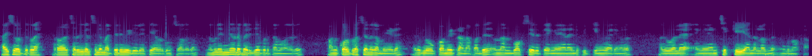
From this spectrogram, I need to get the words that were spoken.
ഹായ് സുഹൃത്തുക്കളെ റോയൽ സർജിക്കൽസിന്റെ മറ്റൊരു വീഡിയോയിലേക്ക് ഏവർക്കും സ്വാഗതം. നമ്മൾ ഇന്നിവിടെ പരിചയപ്പെടുത്താൻ പോകുന്നത് വൺകോൾ പ്ലസ് എന്ന കമ്പനിയുടെ ഒരു ഗ്ലോക്കോമീറ്റർ ആണ്. അപ്പോൾ അത് ഒന്ന് അൺബോക്സ് ചെയ്തിട്ട് എങ്ങനെയാണ് അതിന്റെ ഫിറ്റിംഗ് കാര്യങ്ങൾ അതുപോലെ എങ്ങനെയാണ് ചെക്ക് ചെയ്യുക എന്നുള്ളതെന്ന് നമുക്ക് നോക്കാം.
